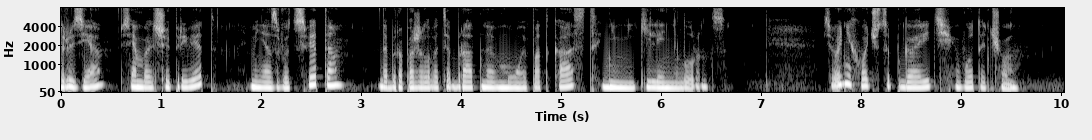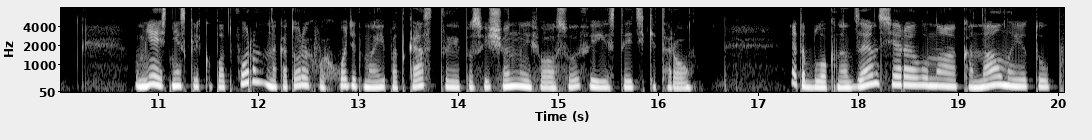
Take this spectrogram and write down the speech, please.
Друзья, всем большой привет. Меня зовут Света. Добро пожаловать обратно в мой подкаст «Дневники Лени Лоренс». Сегодня хочется поговорить вот о чем. У меня есть несколько платформ, на которых выходят мои подкасты, посвященные философии и эстетике Таро. Это блог на Дзен «Серая луна», канал на YouTube,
